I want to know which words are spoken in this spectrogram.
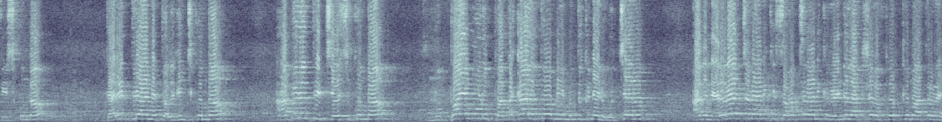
తీసుకుందాం. దరిద్రాన్ని తొలగించుకుందాం అభివృద్ధి చేసుకుందాం. ముప్పై మూడు పథకాలతో మీ ముందుకు నేను వచ్చాను. అది నెరవేర్చడానికి సంవత్సరానికి రెండు లక్షల కోట్లు మాత్రమే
